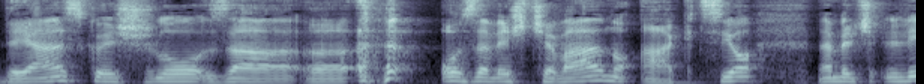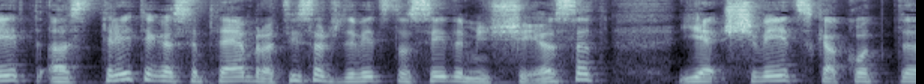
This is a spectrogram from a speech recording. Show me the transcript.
Dejansko je šlo za uh, ozaveščevalno akcijo. Namreč let, uh, 3. septembra 1967 je Švedska kot uh,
